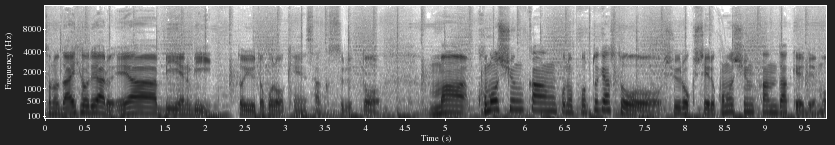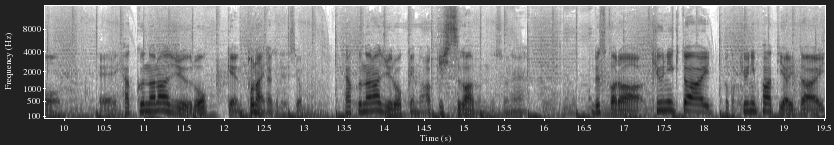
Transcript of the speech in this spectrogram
その代表である Airbnb というところを検索するとまあこの瞬間このポッドキャストを収録しているこの瞬間だけでも、えー176件都内だけでですよ。176件の空き室があるんですよね。ですから急に行きたいとか急にパーティーやりたい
